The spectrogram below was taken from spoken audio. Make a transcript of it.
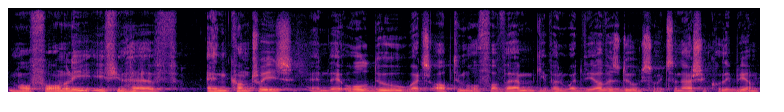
more formally, if you have N countries and they all do what's optimal for them given what the others do, so it's a Nash equilibrium,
